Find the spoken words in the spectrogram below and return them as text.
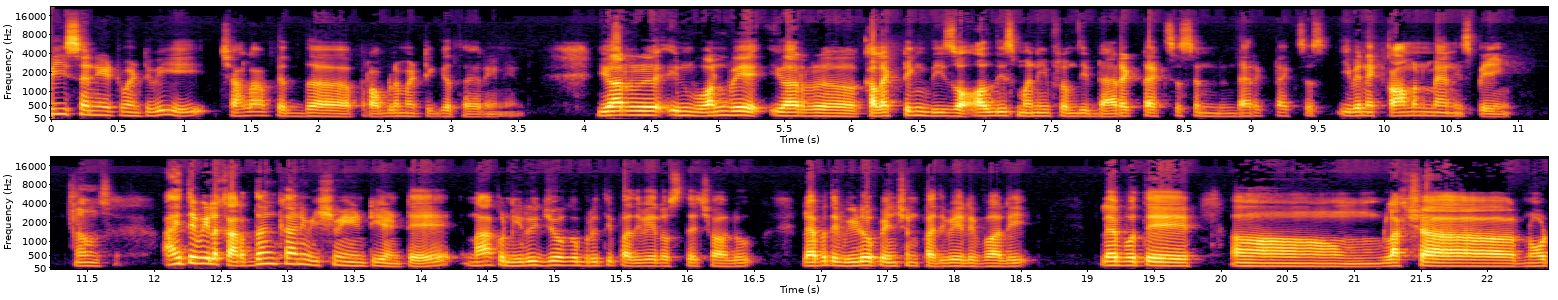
బీస్ అనేటువంటివి చాలా పెద్ద problematic గా you are in one way you are collecting these all these money from the direct taxes and indirect taxes even a common man is paying అవును సార్. అయితే వీళ్ళకి అర్థం కాని విషయం ఏంటి అంటే నాకు నిరుద్యోగ భృతి పదివేలు వస్తే చాలు లేకపోతే వీడియో పెన్షన్ పదివేలు ఇవ్వాలి లేకపోతే ఆ, లక్ష నూట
